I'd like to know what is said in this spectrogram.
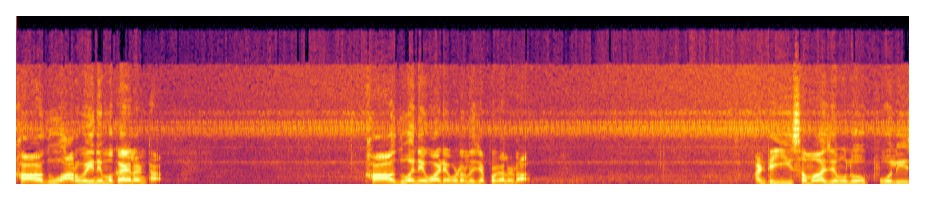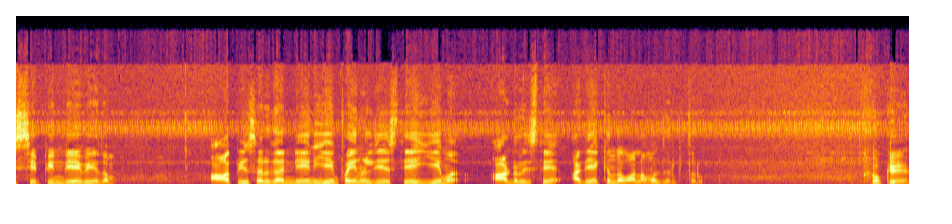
కాదు అరవై నిమ్మకాయలంట. కాదు అనేవాడు ఎవడన్నా చెప్పగలడా? అంటే ఈ సమాజంలో పోలీస్ చెప్పిందే వేదం. ఆఫీసర్గా నేను ఏం ఫైనల్ చేస్తే ఏం ఆర్డర్ ఇస్తే అదే కింద వాళ్ళ అమలు జరుపుతారు. ఓకే.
